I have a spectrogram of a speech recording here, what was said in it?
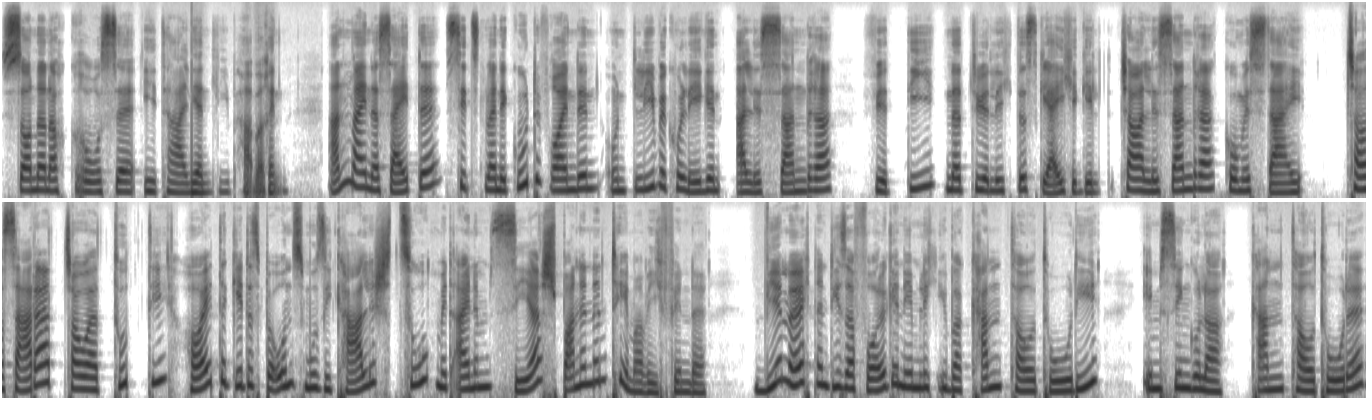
sondern auch große Italien-Liebhaberin. An meiner Seite sitzt meine gute Freundin und liebe Kollegin Alessandra, für die natürlich das Gleiche gilt. Ciao Alessandra, come stai? Ciao Sarah, ciao a tutti. Heute geht es bei uns musikalisch zu mit einem sehr spannenden Thema, wie ich finde. Wir möchten in dieser Folge nämlich über Cantautori im Singular Cantautore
